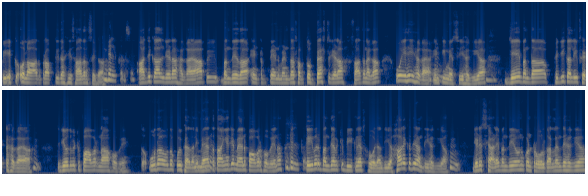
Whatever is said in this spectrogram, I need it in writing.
ਵੀ ਇੱਕ ਔਲਾਦ ਪ੍ਰਾਪਤੀ ਦਾ ਹੀ ਸਾਧਨ ਸੀਗਾ। ਬਿਲਕੁਲ ਸਰ ਅੱਜ ਕੱਲ ਜਿਹੜਾ ਹੈਗਾ ਆ ਵੀ ਬੰਦੇ ਦਾ ਐਂਟਰਟੇਨਮੈਂਟ ਦਾ ਸਭ ਤੋਂ ਬੈਸਟ ਜਿਹੜਾ ਸਾਧਨ ਹੈਗਾ ਉਹ ਇਹੀ ਹੈਗਾ। ਇੰਟੀਮੇਸੀ ਹੈਗੀ ਆ। ਜੇ ਬੰਦਾ ਫਿਜ਼ੀਕਲੀ ਫਿੱਟ ਹੈਗਾ ਆ। ਤੇ ਜੇ ਉਹਦੇ ਵਿੱਚ ਪਾਵਰ ਨਾ ਹੋਵੇ ਤਾਂ ਉਹਦਾ ਉਹਦਾ ਕੋਈ ਫਾਇਦਾ ਨਹੀਂ ਮਿਹਨਤ ਤਾਂ ਹੀ ਹੈ ਜੇ ਮੈਨ ਪਾਵਰ ਹੋਵੇ ਨਾ ਕਈ ਵਾਰ ਬੰਦਿਆਂ ਵਿੱਚ ਵੀਕਨੈਸ ਹੋ ਜਾਂਦੀ ਆ ਹਰ ਇੱਕ ਦੇ ਆਂਦੀ ਹੈਗੀ ਆ। ਜਿਹੜੇ ਸਿਆਣੇ ਬੰਦੇ ਆ ਉਹਨੂੰ ਕੰਟਰੋਲ ਕਰ ਲੈਂਦੇ ਹੈਗੇ ਆ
